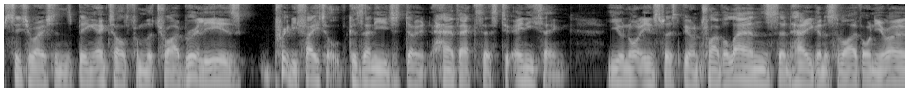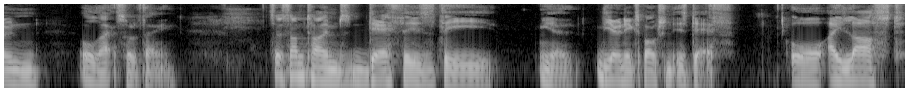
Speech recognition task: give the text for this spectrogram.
situations, being exiled from the tribe really is pretty fatal because then you just don't have access to anything. You're not even supposed to be on tribal lands and how you're going to survive on your own, all that sort of thing. So sometimes death is the you know, the only expulsion is death, or a last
